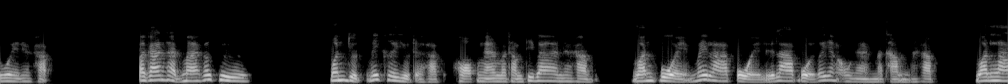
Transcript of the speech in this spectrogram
ด้วยนะครับ ประการถัดมาก็คือ วันหยุดไม่เคยหยุดนะครับ หอบงานมาทำที่บ้านนะครับ วันป่วยไม่ลาป่วย หรือลาป่วยก็ยังเอางานมาทำนะครับ วันลา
